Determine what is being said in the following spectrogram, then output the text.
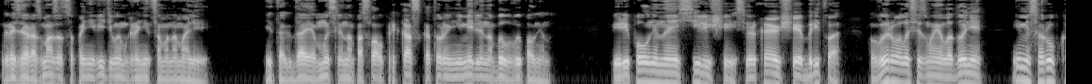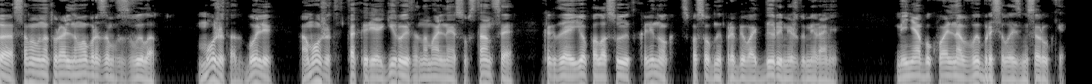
грозя размазаться по невидимым границам аномалии. И тогда я мысленно послал приказ, который немедленно был выполнен. Переполненная силищей, сверкающая бритва вырвалась из моей ладони, и мясорубка самым натуральным образом взвыла. Может, от боли, а может, так и реагирует аномальная субстанция, когда ее полосует клинок, способный пробивать дыры между мирами. Меня буквально выбросило из мясорубки.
